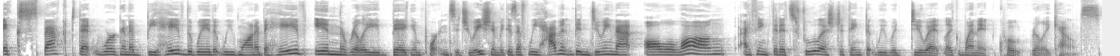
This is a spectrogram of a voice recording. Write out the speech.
expect that we're going to behave the way that we want to behave in the really big, important situation? Because if we haven't been doing that all along, I think that it's foolish to think that we would do it like when it, quote, really counts.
